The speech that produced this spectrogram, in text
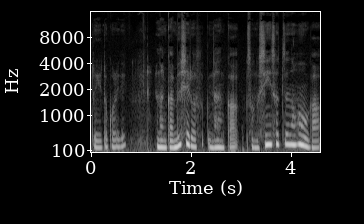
というところでなんかむしろなんかその新卒の方が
